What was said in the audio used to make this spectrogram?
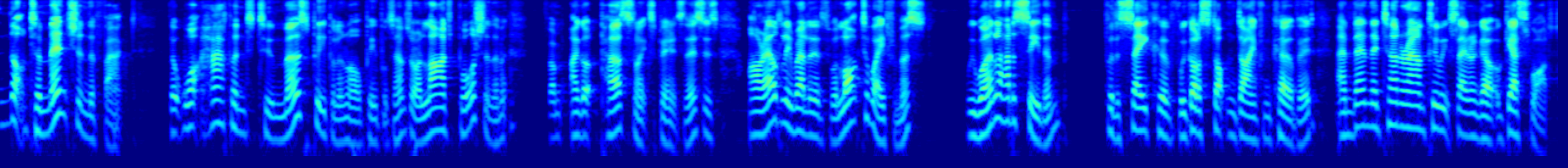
not to mention the fact that what happened to most people in old people's homes, or a large portion of them, from, I got personal experience of this, is our elderly relatives were locked away from us. We weren't allowed to see them for the sake of we've got to stop them dying from COVID. And then they turn around two weeks later and go, oh, guess what?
